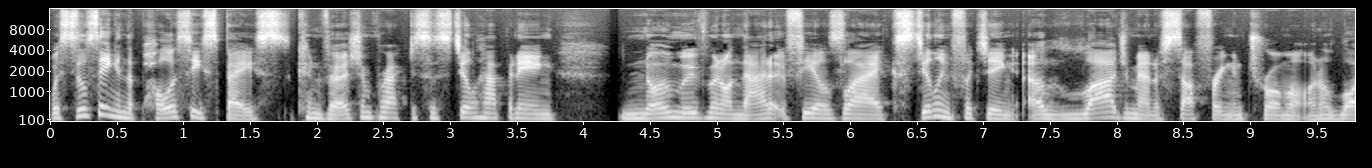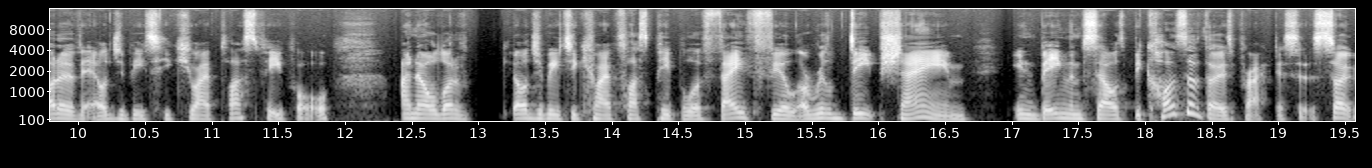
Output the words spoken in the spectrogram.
we're still seeing in the policy space conversion practices still happening. No movement on that it feels like still inflicting a large amount of suffering and trauma on a lot of lgbtqi plus people. I know a lot of lgbtqi plus people of faith feel a real deep shame in being themselves because of those practices. So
